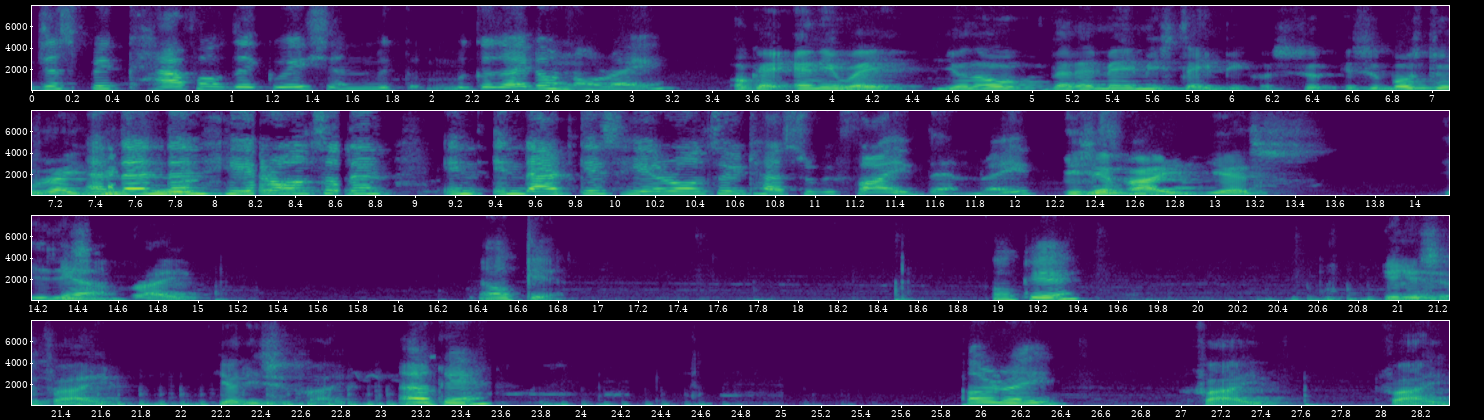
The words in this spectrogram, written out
just pick half of the equation because I don't know, right? Okay. Anyway, you know that I made a mistake because it's supposed to write. And then before- then here also then in in that case here also it has to be five then, right? It's a five. Yes. It is Yeah. five. Okay. Okay. It is a five. Here is a five. Okay. All right. Five. Five.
